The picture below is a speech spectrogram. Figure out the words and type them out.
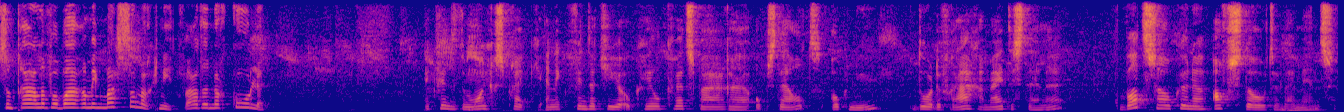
Centrale verwarming was er nog niet, we hadden nog kolen. Ik vind het een mooi gesprek. En ik vind dat je je ook heel kwetsbaar eh, opstelt, ook nu, door de vraag aan mij te stellen: wat zou kunnen afstoten bij mensen?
